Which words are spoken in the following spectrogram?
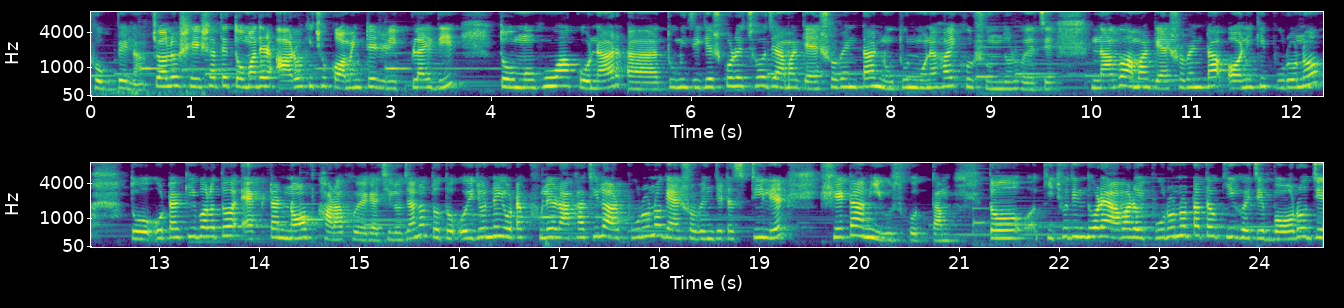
ঠকবে না। চলো সেই সাথে তোমাদের আরও কিছু কমেন্টের রিপ্লাই দিই। তো মহুয়া কোনার তুমি জিজ্ঞেস করেছ যে আমার গ্যাস ওভেনটা নতুন মনে হয়, খুব সুন্দর হয়েছে। না গো, আমার গ্যাস ওভেনটা অনেকই পুরনো, তো ওটার কি বলতো, একটা নব খারাপ হয়ে গেছিল, জানো তো? তো ওই জন্যই ওটা খুলে রাখা ছিল, আর পুরনো গ্যাস ওভেন যেটা স্টিলের, সেটা আমি ইউজ করতাম। তো কিছুদিন ধরে আবার ওই পুরনোটাতেও কি হয়েছে, বড় যে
